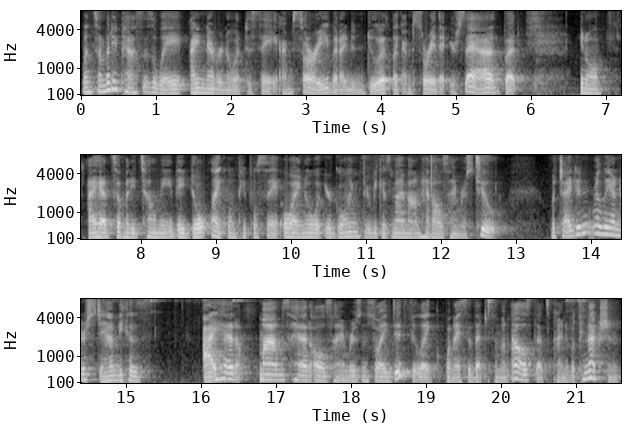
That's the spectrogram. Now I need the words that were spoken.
When somebody passes away, I never know what to say. I'm sorry, but I didn't do it. Like, I'm sorry that you're sad, but you know, I had somebody tell me they don't like when people say, Oh, I know what you're going through because my mom had Alzheimer's too, which I didn't really understand because I had moms had Alzheimer's. And so I did feel like when I said that to someone else, that's kind of a connection.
